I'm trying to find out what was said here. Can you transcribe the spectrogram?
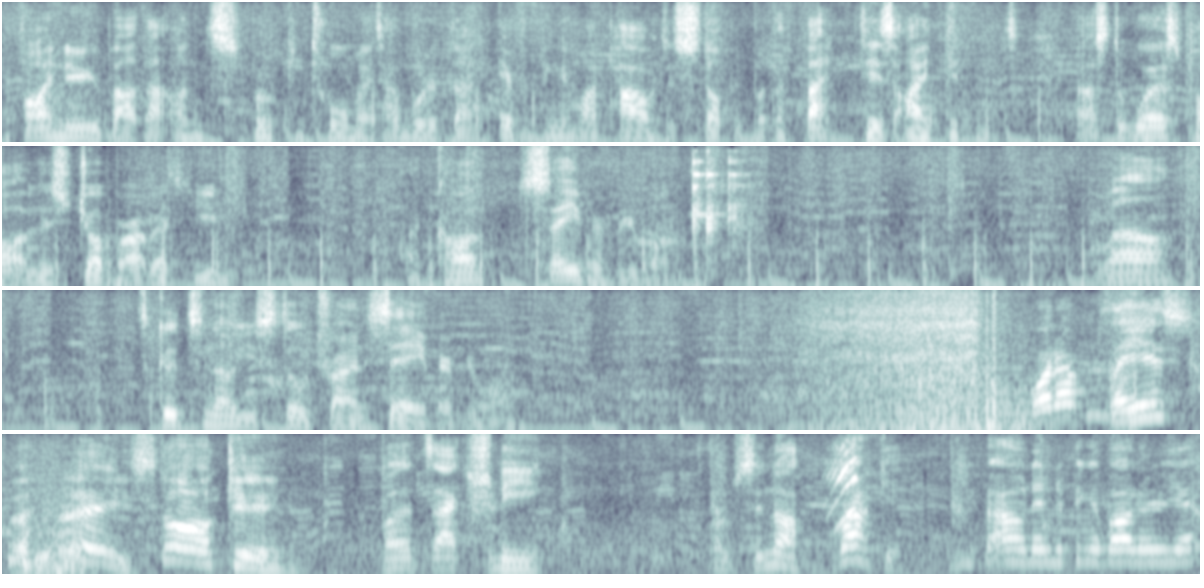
If I knew about that unspoken torment, I would have done everything in my power to stop it, but the fact is I didn't. That's the worst part of this job, Rabbit. You... I can't save everyone. Well, it's good to know you're still trying to save everyone. What up, players? hey, Starking! Well, it's actually close enough. Rocket, you found anything about her yet?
